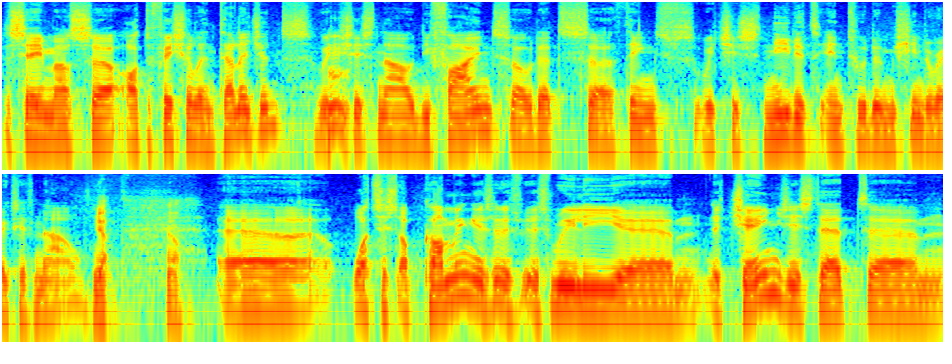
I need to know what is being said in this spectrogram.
The same as uh, artificial intelligence, which mm. is now defined. So that's uh, things which is needed into the machine directive now. Yeah. Yeah. Uh, what is upcoming is, is, is really um, a change. Is that um,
